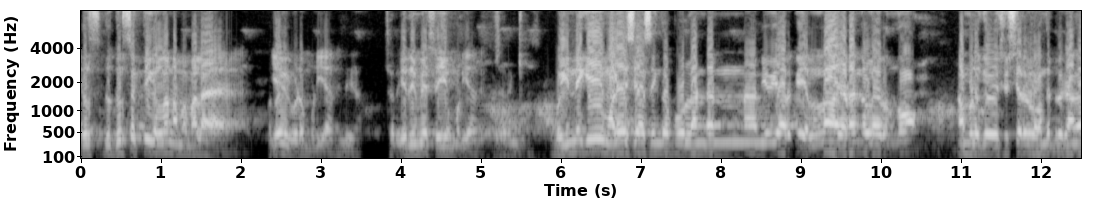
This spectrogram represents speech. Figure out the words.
துர்ஸ் துர்சக்திகள்லாம் நம்ம மேல ஏவி விட முடியாது. இல்லையா? சரி. எதுவுமே செய்ய முடியாது. சரிங்க. இப்போ இன்னைக்கு மலேசியா சிங்கப்பூர் லண்டன் நியூயார்க் எல்லா இடங்கள்ல இருந்தும் நம்மளுக்கு சிஷ்யர்கள் வந்துட்டு இருக்காங்க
